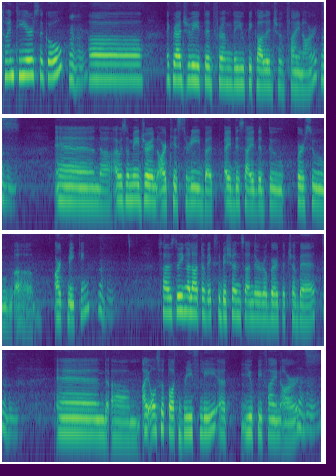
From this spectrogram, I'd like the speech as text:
20 years ago, mm-hmm. uh, I graduated from the UP College of Fine Arts. Mm-hmm. And uh, I was a major in art history, but I decided to pursue um, art making. Mm-hmm. So I was doing a lot of exhibitions under Roberto Chabet. Mm-hmm. And um, I also taught briefly at UP Fine Arts.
